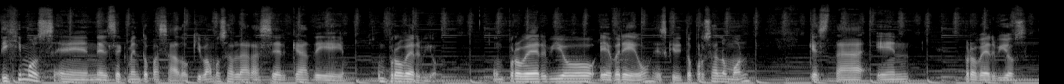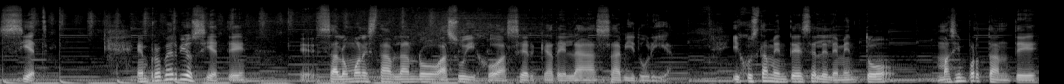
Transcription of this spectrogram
dijimos en el segmento pasado que íbamos a hablar acerca de un proverbio, un proverbio hebreo escrito por Salomón que está en Proverbios 7. En Proverbios 7, eh, Salomón está hablando a su hijo acerca de la sabiduría y justamente es el elemento más importante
